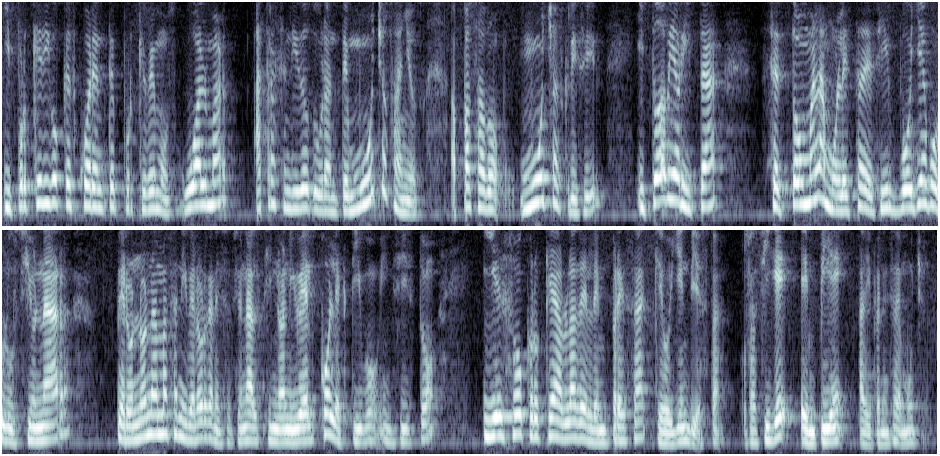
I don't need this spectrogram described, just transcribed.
¿Y por qué digo que es coherente? Porque vemos, Walmart ha trascendido durante muchos años, ha pasado muchas crisis y todavía ahorita se toma la molestia de decir voy a evolucionar, pero no nada más a nivel organizacional, sino a nivel colectivo, insisto. Y eso creo que habla de la empresa que hoy en día está. O sea, sigue en pie a diferencia de muchas.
